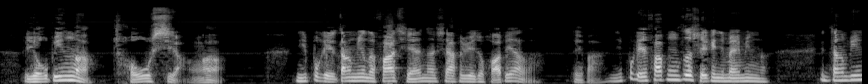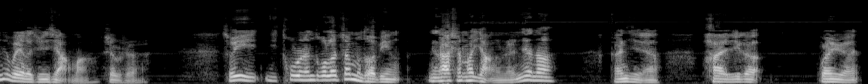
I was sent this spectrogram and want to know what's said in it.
有兵啊，筹饷啊！你不给当兵的发钱，那下个月就哗变了，对吧？你不给发工资，谁给你卖命啊？你当兵就为了军饷嘛，是不是？所以你突然多了这么多兵，你拿什么养人家呢？赶紧派一个官员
